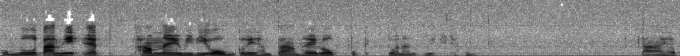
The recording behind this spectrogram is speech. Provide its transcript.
ผมดูตามที่แอดทำในวิดีโอผมก็เลยทำตามให้ลบโปรแกรมตัวนั้นอุ้ยเดี๋ยวคุณตายครับ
